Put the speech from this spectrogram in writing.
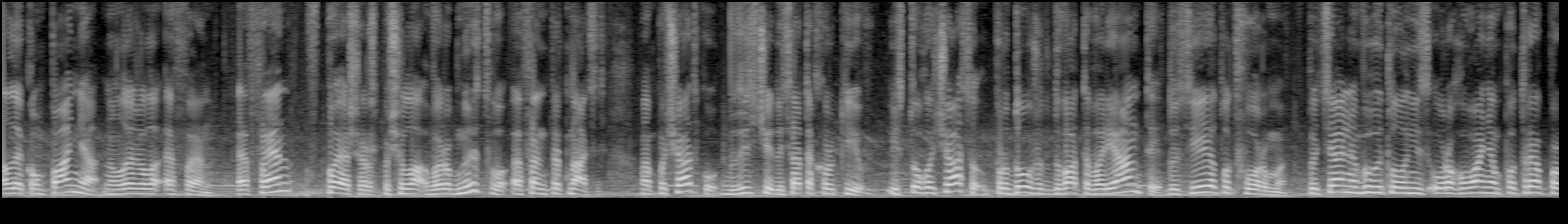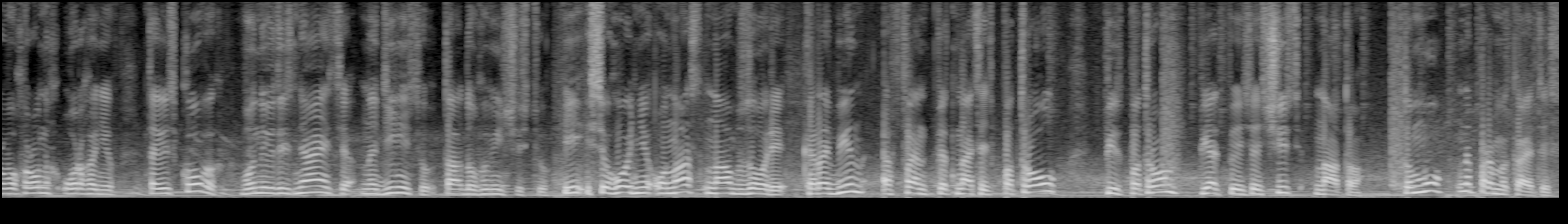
Але компанія належала FN. FN вперше розпочала виробництво FN-15 на початку 2010-х років і з того часу продовжує додавати варіанти до цієї платформи. Спеціально виготовлені з урахуванням потреб правоохоронних органів та військових. Вони відрізняються надійністю та довговічністю. І сьогодні у нас на обзорі карабін FN-15 Patrol під патрон 556 НАТО. Тому не перемикайтесь.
